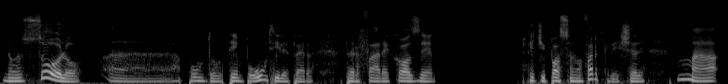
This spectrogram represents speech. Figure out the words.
non solo eh, appunto tempo utile per, per fare cose che ci possono far crescere, ma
